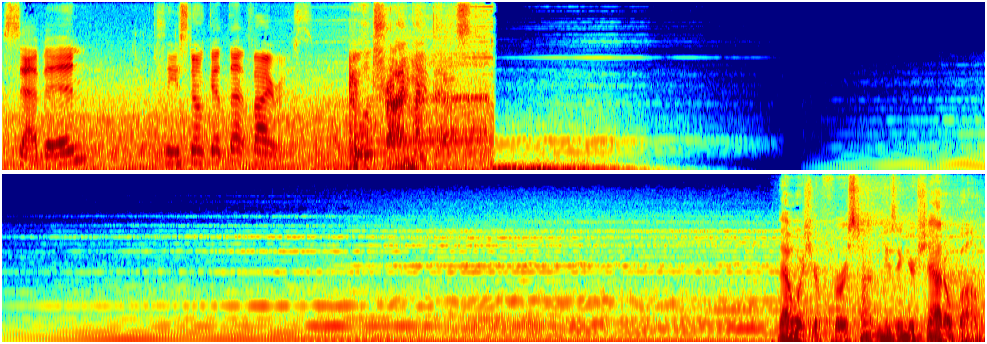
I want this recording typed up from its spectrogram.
Seven. Please don't get that virus. I will try my best. That was your first time using your shadow bomb.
